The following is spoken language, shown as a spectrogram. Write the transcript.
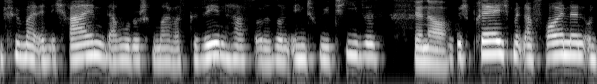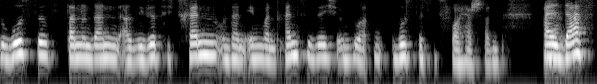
fühl mal in dich rein, da wo du schon mal was gesehen hast oder so ein intuitives genau. Gespräch mit einer Freundin und du wusstest dann und dann, also sie wird sich trennen und dann irgendwann trennt sie sich und du wusstest es vorher schon. All ja. das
